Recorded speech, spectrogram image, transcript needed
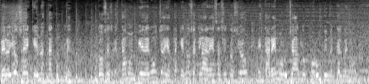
Pero yo sé que no están completos. Entonces estamos en pie de lucha y hasta que no se aclare esa situación estaremos luchando por un Pimentel mejor.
